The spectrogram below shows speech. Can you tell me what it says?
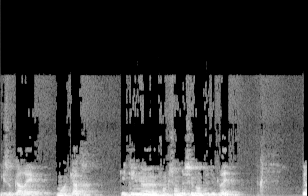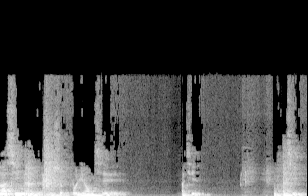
x au carré moins 4, qui est une euh, fonction de seconde de degré. Les racines de ce polynôme, c'est facile. En principe,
